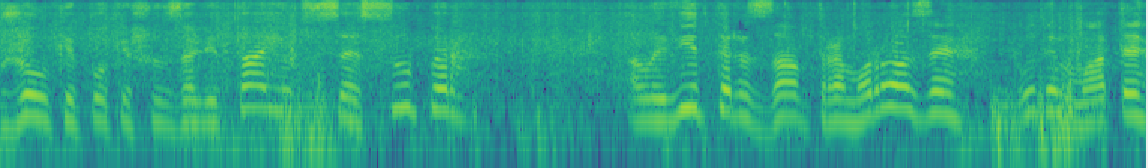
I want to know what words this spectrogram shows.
Бжолки поки що залітають, все супер. Але вітер, завтра морози, будемо мати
